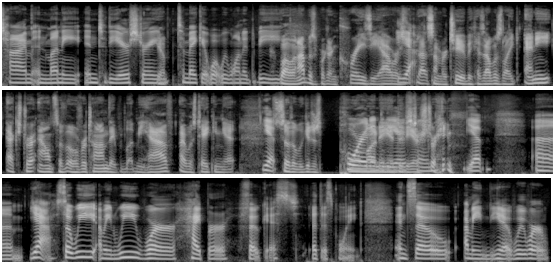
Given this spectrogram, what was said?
time and money into the Airstream Yep. to make it what we wanted to be. Well, and I was working crazy hours Yeah. that summer too because I was like, any extra ounce of overtime they would let me have, I was taking it. Yep. So that we could just pour pour, it money into the into the Airstream. Airstream. Yep. Um, yeah. So we, I mean, we were hyper focused at this point. And so, I mean, you know, we were,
